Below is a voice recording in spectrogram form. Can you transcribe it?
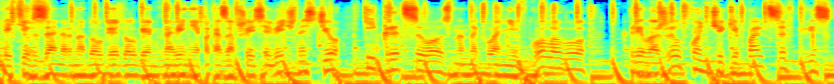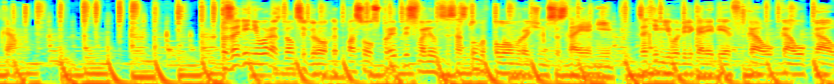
Ретив замер на долгое-долгое мгновение, показавшееся вечностью, и, грациозно наклонив голову, приложил кончики пальцев к вискам. Позади него раздался грохот. Посол Спредли свалился со стула в полуобморочном состоянии. Затем его великолепие Ф'Кау-Кау-Кау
